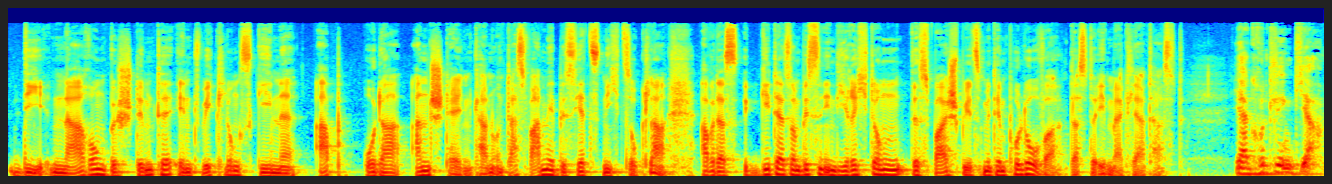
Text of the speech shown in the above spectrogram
die Nahrung bestimmte Entwicklungsgene ab oder anstellen kann. Und das war mir bis jetzt nicht so klar. Aber das geht ja so ein bisschen in die Richtung des Beispiels mit dem Pullover, das du eben erklärt hast. Ja, grundlegend ja.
